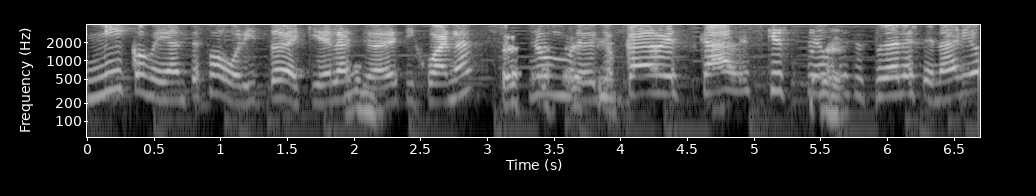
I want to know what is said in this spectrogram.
mi comediante favorito de aquí de la ciudad de Tijuana. No, hombre, yo cada vez, cada vez que este hombre se sube al escenario,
